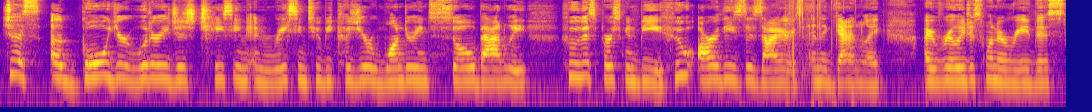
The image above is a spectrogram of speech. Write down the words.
just a goal you're literally just chasing and racing to because you're wondering so badly who this person can be who are these desires? And again like i really just want to read this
